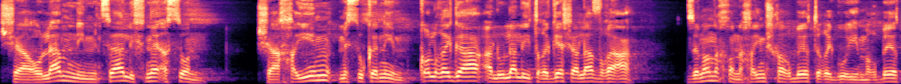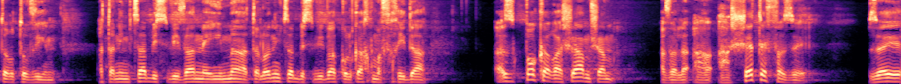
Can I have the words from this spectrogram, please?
שהעולם נמצא לפני אסון, שהחיים מסוכנים, כל רגע עלולה להתרגש עליו רעה. זה לא נכון, החיים שלך הרבה יותר רגועים, הרבה יותר טובים. אתה נמצא בסביבה נעימה, אתה לא נמצא בסביבה כל כך מפחידה. אז פה קרה שם, שם, אבל השטף הזה, זה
